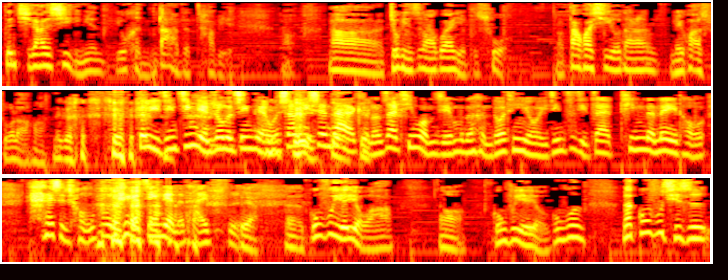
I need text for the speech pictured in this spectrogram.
跟其他的戏里面有很大的差别啊。那九品芝麻官也不错啊，大话西游当然没话说了哈，那个 都已经经典中的经典。我相信现在可能在听我们节目的很多听友，已经自己在听的那一头开始重复那个经典的台词。对啊，呃，功夫也有啊，啊，功夫也有功夫。那功夫其实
